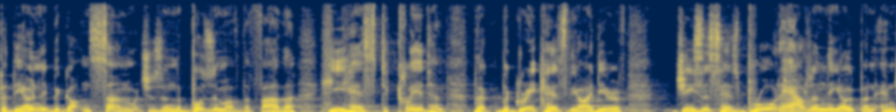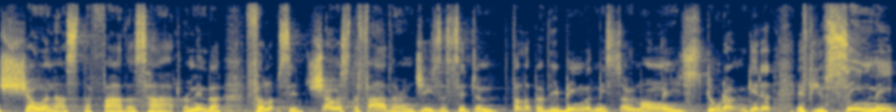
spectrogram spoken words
but the only begotten Son, which is in the bosom of the Father, he has declared him. The, the Greek has the idea of Jesus has brought out in the open and shown us the Father's heart. Remember, Philip said, Show us the Father. And Jesus said to him, Philip, have you been with me so long and you still don't get it? If you've seen me,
